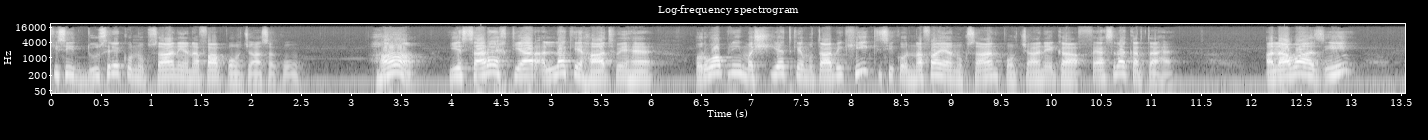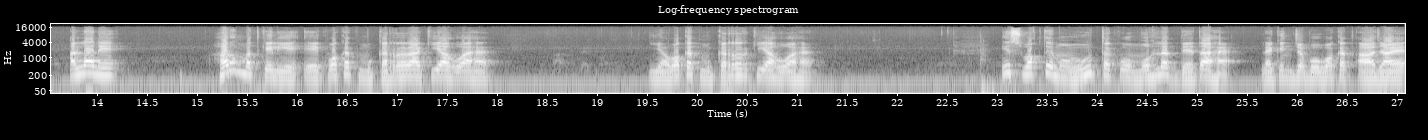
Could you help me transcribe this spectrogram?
کسی دوسرے کو نقصان یا نفع پہنچا سکوں۔ ہاں یہ سارا اختیار اللہ کے ہاتھ میں ہے اور وہ اپنی مشیت کے مطابق ہی کسی کو نفع یا نقصان پہنچانے کا فیصلہ کرتا ہے۔ علاوہ ازیں اللہ نے ہر امت کے لیے ایک وقت مقررہ کیا ہوا ہے۔ یا وقت مقرر کیا ہوا ہے۔ اس وقت موعود تک وہ مہلت دیتا ہے، لیکن جب وہ وقت آ جائے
